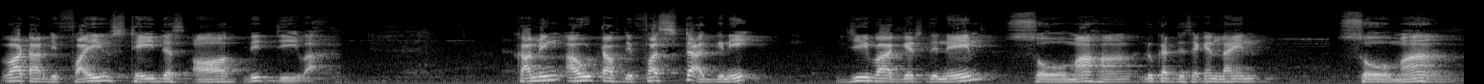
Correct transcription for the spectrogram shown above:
what are the five stages of the Jiva. Coming out of the first Agni, Jiva gets the name Somaha. Look at the second line. Soma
